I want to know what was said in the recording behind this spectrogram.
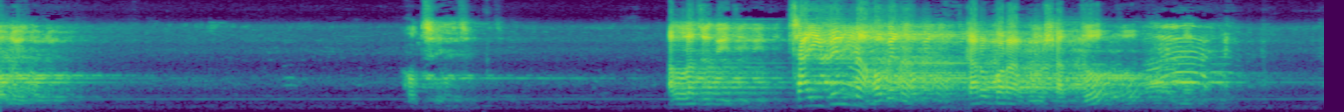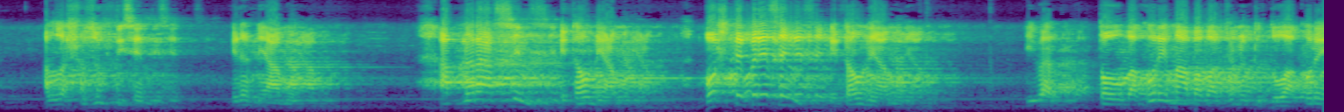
হবে। হচ্ছে। আল্লাহ যদি চাইবেন না, হবে না, কারও করার কোনো সাধ্য আল্লাহ সুযোগ দিছেন, এটা নিয়ামত। আপনারা আসছেন, এটাও নিয়ামত। বসতে পেরেছেন, এটাও নিয়ামত। এবার তওবা করে মা বাবার জন্য একটু দোয়া করে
